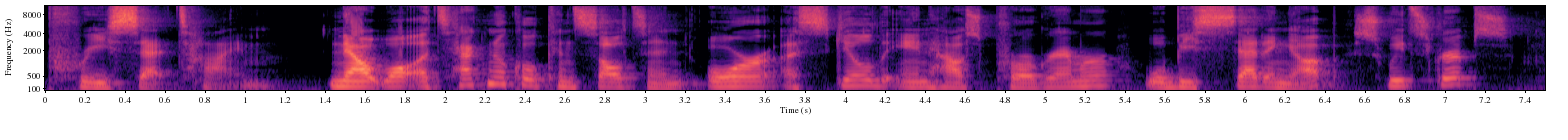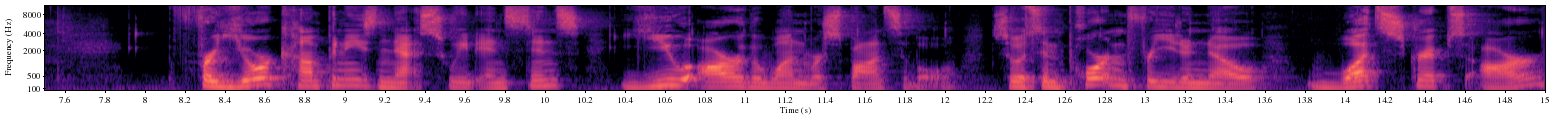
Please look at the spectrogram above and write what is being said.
preset time. Now, while a technical consultant or a skilled in house programmer will be setting up suite scripts, for your company's NetSuite instance, you are the one responsible. So it's important for you to know what scripts are,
